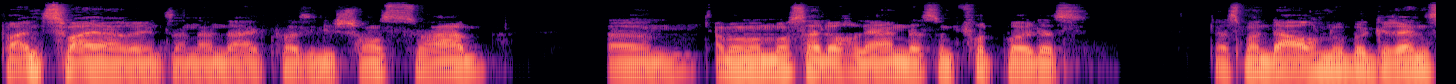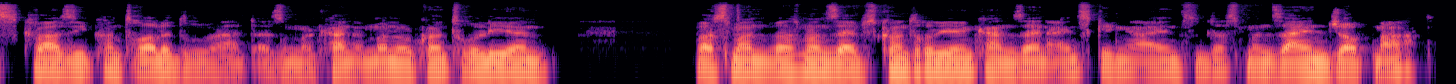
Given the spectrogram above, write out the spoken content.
vor allem zwei Jahre hintereinander halt quasi die Chance zu haben. Ähm, aber man muss halt auch lernen, dass im Football das dass man da auch nur begrenzt quasi Kontrolle drüber hat. Also man kann immer nur kontrollieren, was man, was man selbst kontrollieren kann, sein Eins gegen Eins und dass man seinen Job macht.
